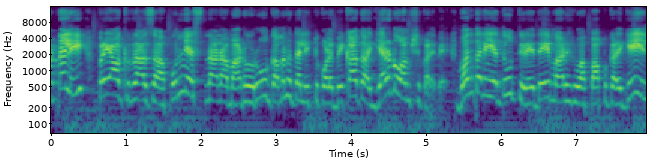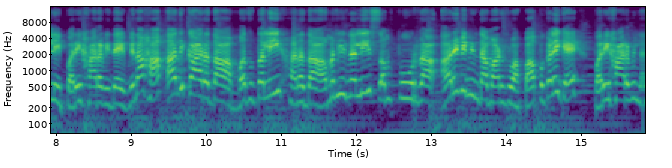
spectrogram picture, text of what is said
ಒಟ್ಟಲ್ಲಿ ಪ್ರಯಾಗ್ರಾಜ ಪುಣ್ಯ ಸ್ನಾನ ಮಾಡೋರು ಗಮನದಲ್ಲಿಟ್ಟುಕೊಳ್ಳಬೇಕಾದ ಎರಡು ಅಂಶಗಳಿವೆ. ಒಂದನೆಯದ್ದು ತಿಳಿಯದೆ ಮಾಡಿರುವ ಪಾಪಗಳಿಗೆ ಇಲ್ಲಿ ಪರಿಹಾರವಿದೆ. ವಿನಃ ಅಧಿಕಾರದ ಮತದಲ್ಲಿ ಹಣದ ಅಮಲಿನಲ್ಲಿ ಸಂಪೂರ್ಣ ಅರಿವಿನಿಂದ ಮಾಡಿರುವ ಪಾಪಗಳಿಗೆ ಪರಿಹಾರವಿಲ್ಲ.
